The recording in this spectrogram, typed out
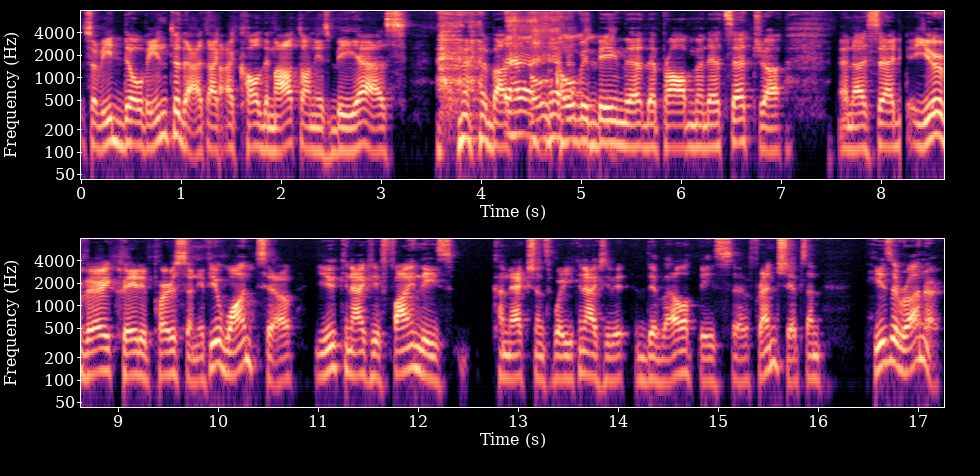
So we dove into that. I, I called him out on his BS about COVID being the, the problem and etc. And I said, You're a very creative person. If you want to, you can actually find these connections where you can actually develop these uh, friendships. And he's a runner.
